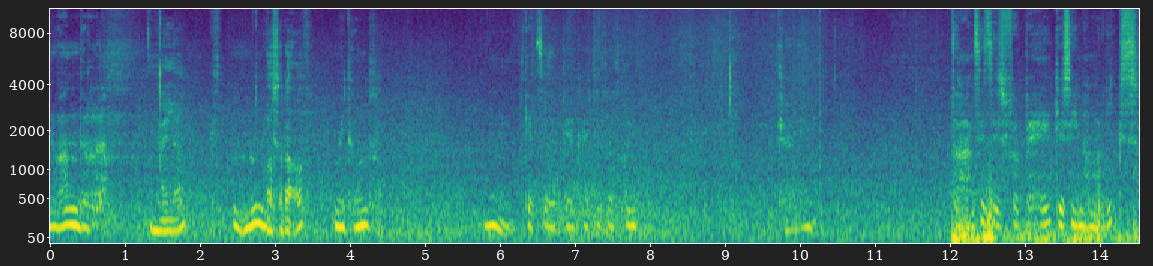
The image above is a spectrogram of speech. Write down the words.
Ein Wanderer Naja, mhm, was hat er auf? mit Hund. Hm, Geht es eine Berghütte da drin. Curly. Der Ansitz ist vorbei, gesehen haben wir nichts,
